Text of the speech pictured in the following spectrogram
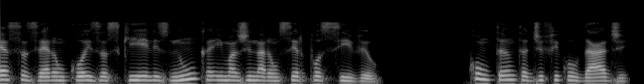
Essas eram coisas que eles nunca imaginaram ser possível. Com tanta dificuldade,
